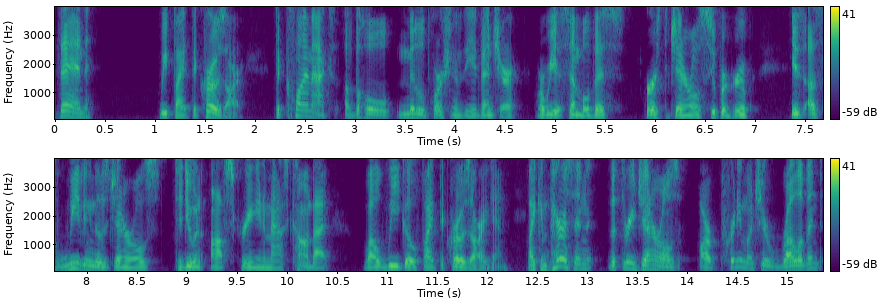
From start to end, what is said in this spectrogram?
Then we fight the Crozar. The climax of the whole middle portion of the adventure, where we assemble this Earth Generals supergroup, is us leaving those generals to do an off-screen mass combat while we go fight the Crozar again. By comparison, the three generals are pretty much irrelevant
